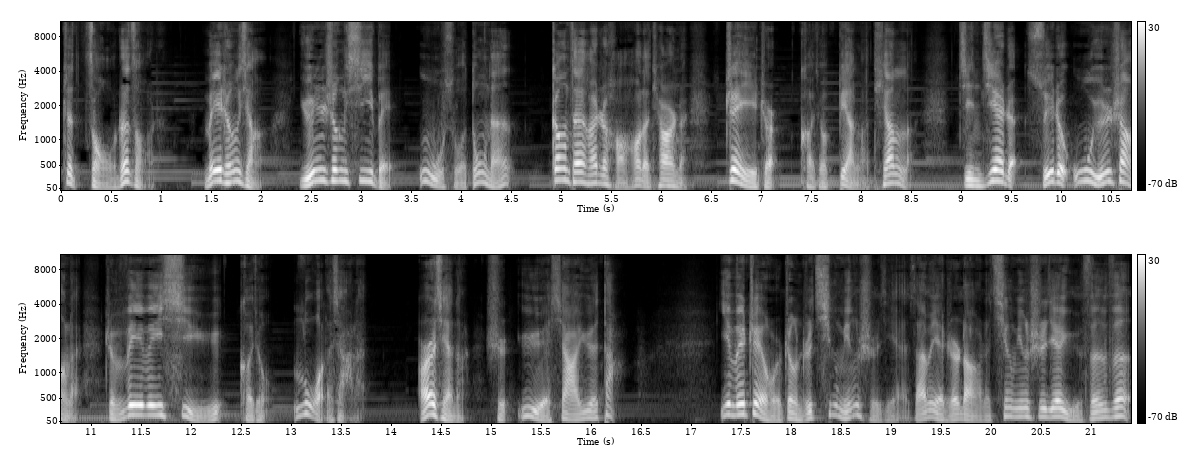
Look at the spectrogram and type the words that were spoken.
这走着走着，没成想云生西北，雾锁东南。刚才还是好好的天呢，这一阵可就变了天了。紧接着，随着乌云上来，这微微细雨可就落了下来，而且呢是越下越大。因为这会儿正值清明时节，咱们也知道这清明时节雨纷纷，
